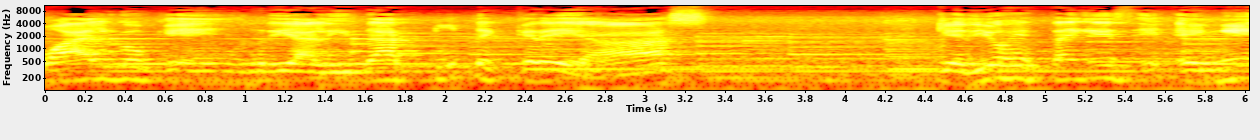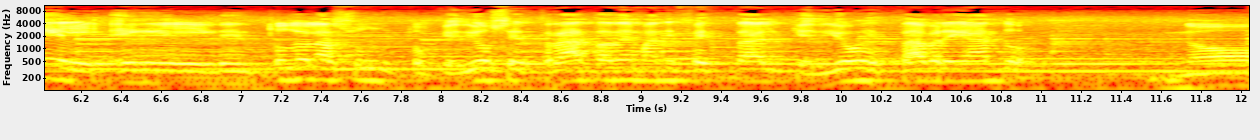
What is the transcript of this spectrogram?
o algo que en realidad tú te creas que Dios está en, él, en, el, en todo el asunto, que Dios se trata de manifestar, que Dios está bregando. No,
